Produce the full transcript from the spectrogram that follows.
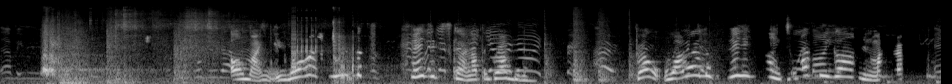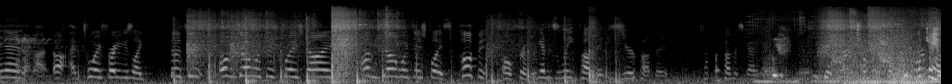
That'd be really cool. We'll do that. Oh my. Where's the physics gun? Not the gravity gun. Bro, why are the physics gun? Gravity gun. My And then uh, uh, Toy Freddy was like, "That's it. I'm done with this place, guys. I'm done with this place. Puppet. Oh, frick, we gotta delete Puppet. He's your puppet. Puppet's gotta go. A. Okay.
